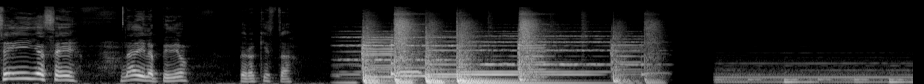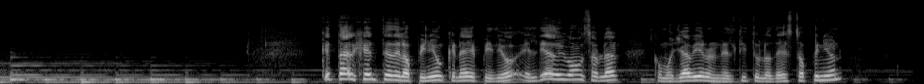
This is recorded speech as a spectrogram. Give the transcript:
Sí, ya sé. Nadie la pidió. Pero aquí está. ¿Qué tal gente de la opinión que nadie pidió? El día de hoy vamos a hablar, como ya vieron en el título de esta opinión,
